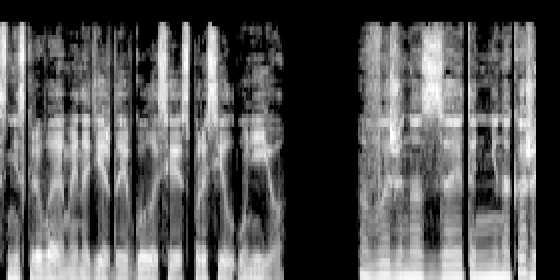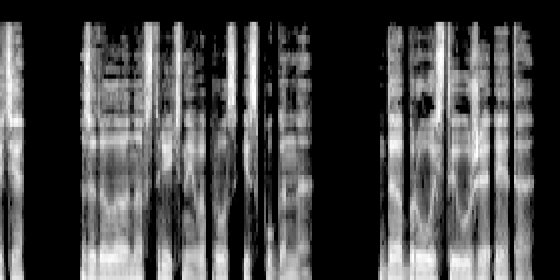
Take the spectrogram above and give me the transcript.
С нескрываемой надеждой в голосе спросил у нее. «Вы же нас за это не накажете?» Задала она встречный вопрос испуганно. «Да брось ты уже это!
